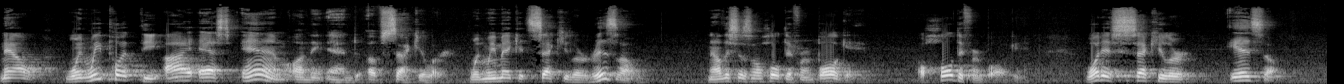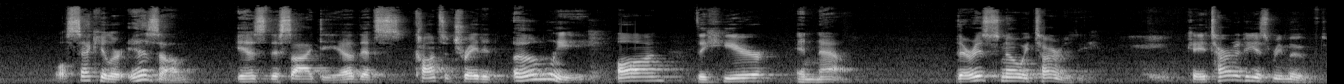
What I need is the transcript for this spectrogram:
Now, when we put the ISM on the end of secular, when we make it secularism, now this is a whole different ballgame. A whole different ballgame. What is secular ism. Well, secularism is this idea that's concentrated only on the here and now. There is no eternity. Okay, eternity is removed.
